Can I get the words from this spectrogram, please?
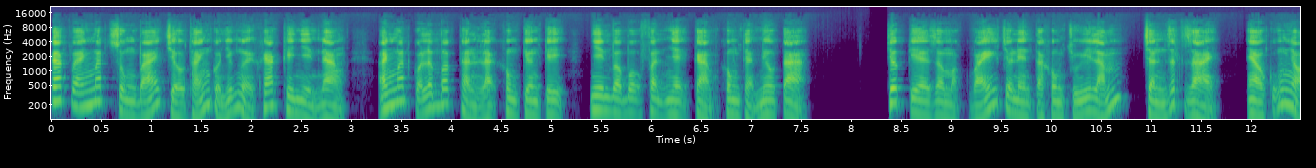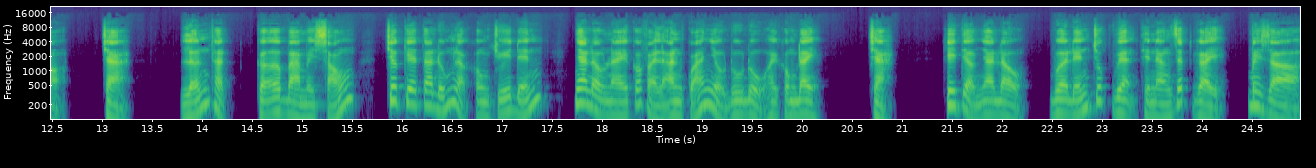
Khác với ánh mắt sùng bái triều thánh của những người khác khi nhìn nàng, ánh mắt của Lâm Bắc Thần lại không kiêng kỵ, nhìn vào bộ phận nhạy cảm không thể miêu tả. Trước kia do mặc váy cho nên ta không chú ý lắm, chân rất dài, eo cũng nhỏ, chà, lớn thật, cỡ 36, trước kia ta đúng là không chú ý đến, nha đầu này có phải là ăn quá nhiều đu đủ hay không đây? Chà, khi tiểu nha đầu vừa đến trúc viện thì nàng rất gầy, bây giờ...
